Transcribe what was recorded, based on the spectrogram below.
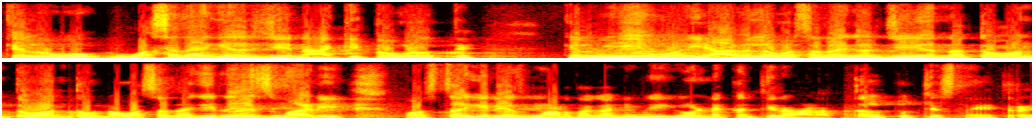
ಕೆಲವು ಹೊಸದಾಗಿ ಅರ್ಜಿಯನ್ನು ಹಾಕಿ ತಗೊಳುತ್ತೆ. ಕೆಲವು ಏ ಯಾವೆಲ್ಲ ಹೊಸದಾಗಿ ಅರ್ಜಿಯನ್ನ ತಗೊಂತವ ಅಂತವನ್ನ ಹೊಸದಾಗಿ ರೇಸ್ ಮಾಡಿ, ಹೊಸದಾಗಿ ರೇಸ್ ಮಾಡಿದಾಗ ನಿಮಗೆ ಏಳನೇ ಕಂತಿನ ಹಣ ತಲುಪುತ್ತೆ ಸ್ನೇಹಿತರೆ.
